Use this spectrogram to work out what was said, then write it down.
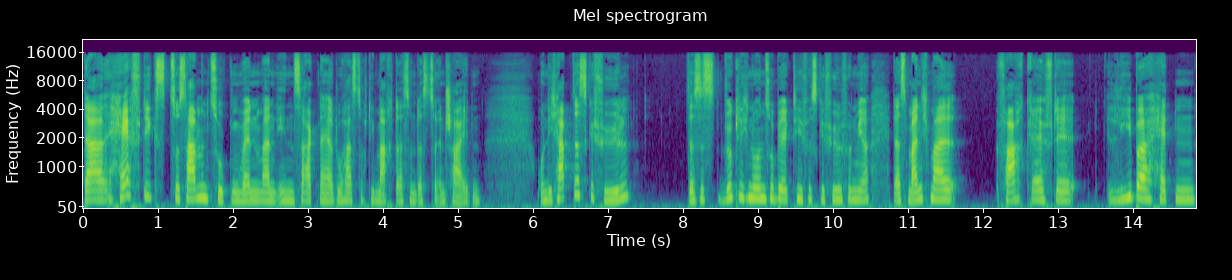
da heftigst zusammenzucken, wenn man ihnen sagt, naja, du hast doch die Macht, das und das zu entscheiden. Und ich habe das Gefühl, das ist wirklich nur ein subjektives Gefühl von mir, dass manchmal Fachkräfte lieber hätten,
